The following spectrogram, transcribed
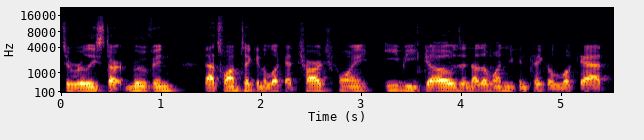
to really start moving. That's why I'm taking a look at ChargePoint. EVgo's another one you can take a look at.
